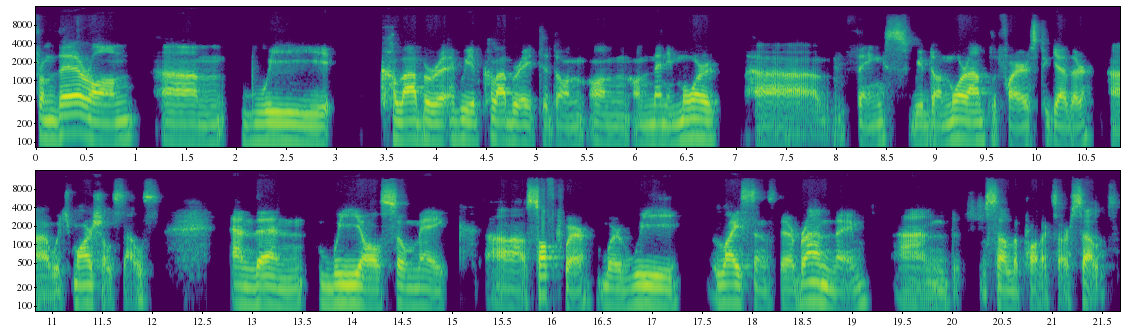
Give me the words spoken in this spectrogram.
from there on um, we collaborate we have collaborated on on on many more uh, things. We've done more amplifiers together uh, which marshall sells. And then we also make uh, software where we license their brand name and sell the products ourselves.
